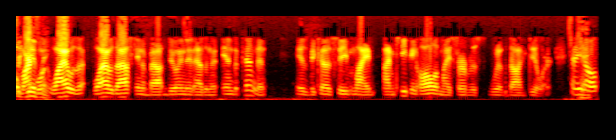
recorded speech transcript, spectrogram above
Well, Mark, me. why I was why I was asking about doing it as an independent is because see, my I'm keeping all of my service with Dodge dealer, and you Okay. know,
